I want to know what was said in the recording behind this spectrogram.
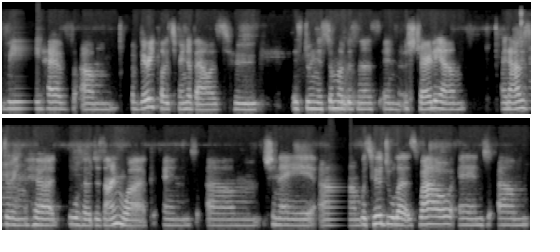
we have um, a very close friend of ours who is doing a similar business in australia and I was doing her all her design work, and um, Shanay um, was her jeweler as well. And um,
